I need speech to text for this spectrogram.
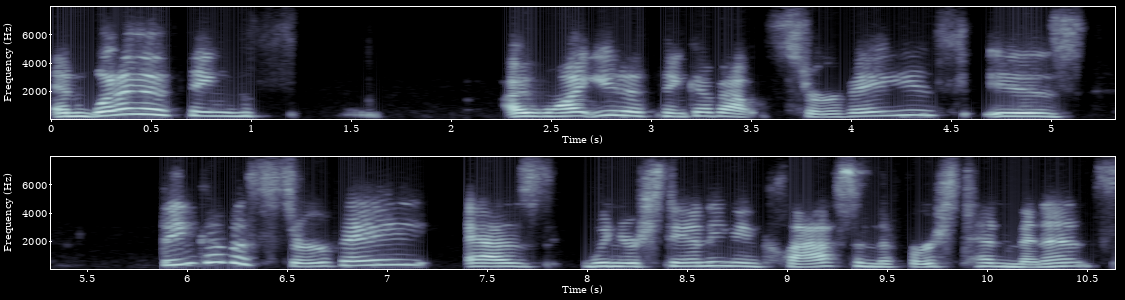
And one of the things I want you to think about surveys is think of a survey as when you're standing in class in the first 10 minutes,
